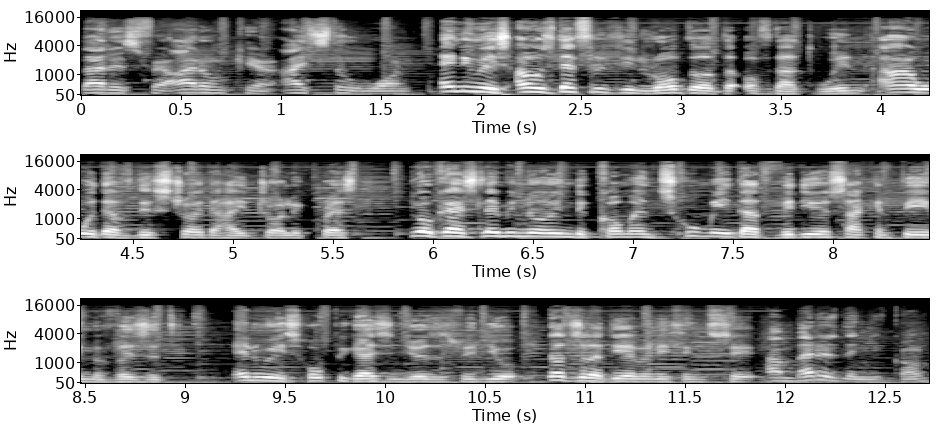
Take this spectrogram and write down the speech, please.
That is fair. I don't care. I still won. Anyways, I was definitely robbed of, the, of that win. I would have destroyed the hydraulic press. Yo, guys, let me know in the comments who made that video so I can pay him a visit. Anyways, hope you guys enjoyed this video. Godzilla, do you have anything to say? I'm better than you, Kong.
